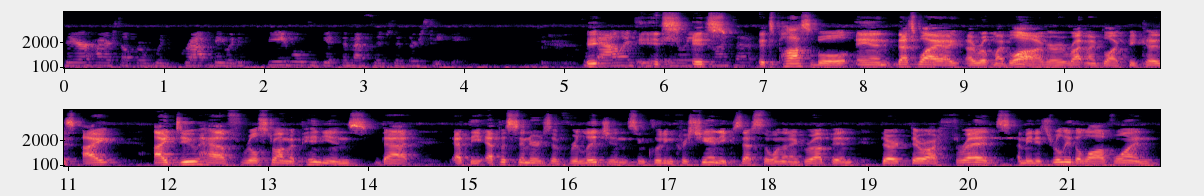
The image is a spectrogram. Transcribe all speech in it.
their higher self would grab, they would be able to get the message that they're seeking. It- balance it's it's concept. it's possible, and that's why I, I wrote my blog or write my blog because I I do have real strong opinions that at the epicenters of religions, including Christianity, because that's the one that I grew up in, there there are threads. I mean, it's really the law of one,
